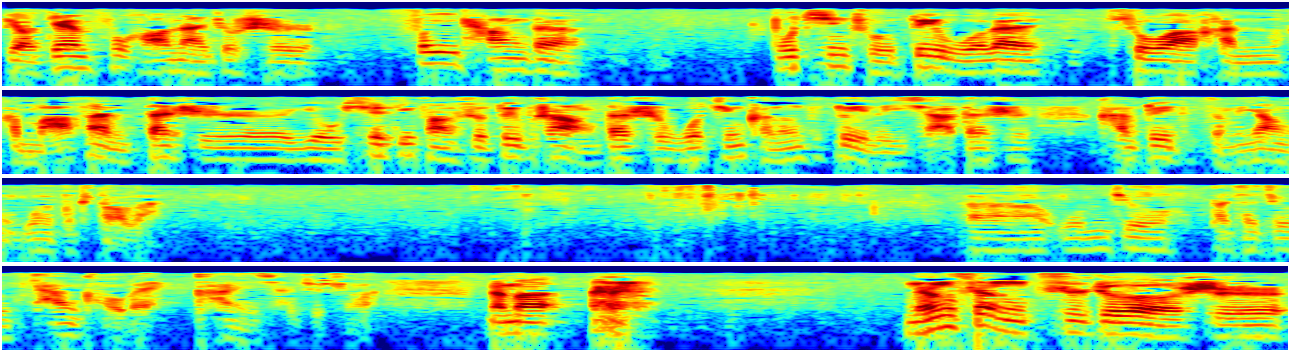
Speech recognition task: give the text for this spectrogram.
表电富豪呢，就是非常的不清楚，对我来说啊很很麻烦。但是有些地方是对不上，但是我尽可能的对了一下，但是。看对的怎么样，我也不知道了。呃，我们就大家就参考呗，看一下就行了。那么，能胜此者是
